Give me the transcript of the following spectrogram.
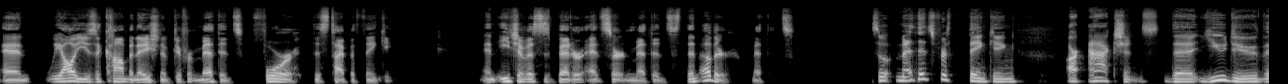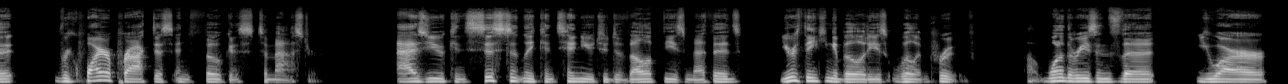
And we all use a combination of different methods for this type of thinking. And each of us is better at certain methods than other methods. So, methods for thinking are actions that you do that require practice and focus to master. As you consistently continue to develop these methods, your thinking abilities will improve. Uh, one of the reasons that you are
